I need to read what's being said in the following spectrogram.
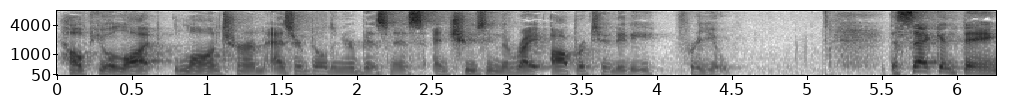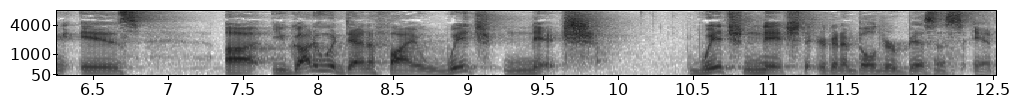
help you a lot long term as you're building your business and choosing the right opportunity for you. The second thing is uh, you got to identify which niche which niche that you're going to build your business in.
